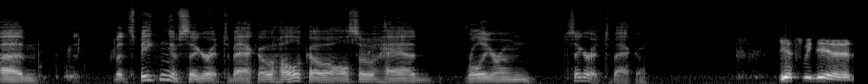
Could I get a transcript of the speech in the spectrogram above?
Um, but speaking of cigarette tobacco, Hollco also had roll your own cigarette tobacco. Yes, we did.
